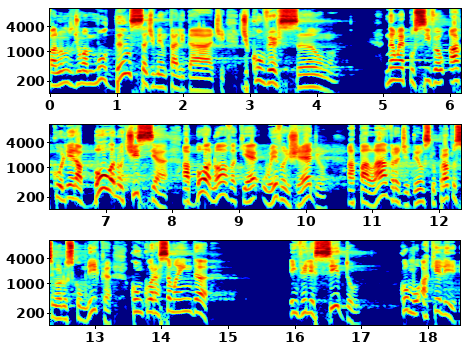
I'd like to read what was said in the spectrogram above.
falando de uma mudança de mentalidade, de conversão. Não é possível acolher a boa notícia, a boa nova que é o Evangelho, a palavra de Deus que o próprio Senhor nos comunica, com o coração ainda envelhecido, como aquele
